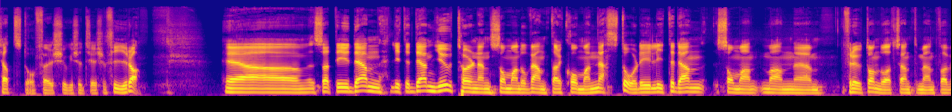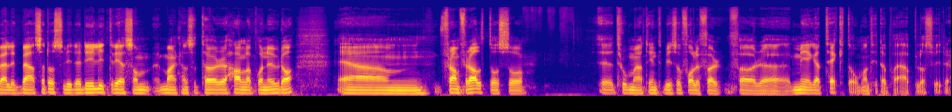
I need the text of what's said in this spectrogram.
cuts då för 2023-2024. Eh, så att det är den, lite den U-turnen som man då väntar komma nästa år. Det är lite den som man, man eh, förutom då att sentiment var väldigt bäsat och så vidare, det är lite det som marknadsaktörer handlar på nu då. Eh, framförallt då så eh, tror man att det inte blir så farligt för, för eh, megatech då, om man tittar på Apple och så vidare.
